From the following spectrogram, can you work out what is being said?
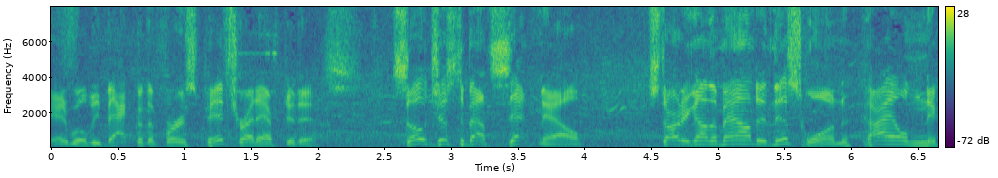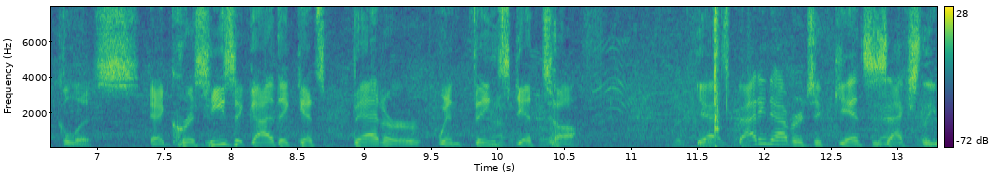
And we'll be back with the first pitch right after this. So just about set now. Starting on the mound in this one, Kyle Nicolas. And Chris, he's a guy that gets better when things get tough. His batting average against is actually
